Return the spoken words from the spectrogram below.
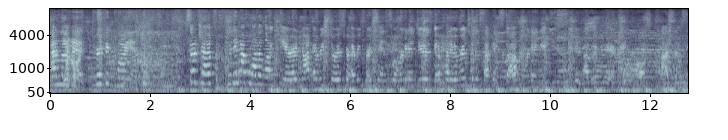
I love it. Perfect client. So Jeff, we didn't have a lot of luck here. Not every store is for every person. So what we're gonna do is go head over to the second stop and we're gonna get you suited up over there. Okay? Awesome.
